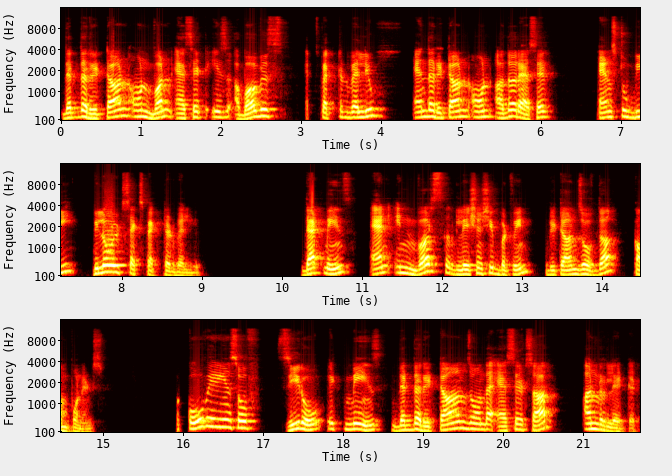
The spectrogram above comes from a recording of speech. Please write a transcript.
that the return on one asset is above its expected value and the return on other asset tends to be below its expected value. That means an inverse relationship between returns of the components. A covariance of 0, it means that the returns on the assets are unrelated.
